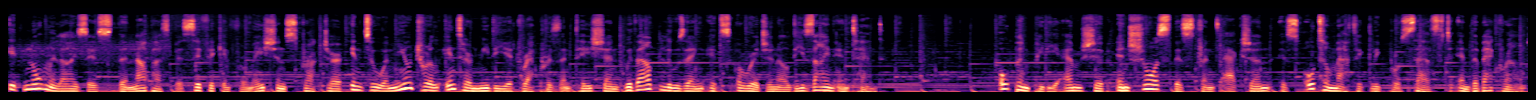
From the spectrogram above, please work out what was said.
It normalizes the NAPA-specific information structure into a neutral intermediate representation without losing its original design intent. OpenPDM Ship ensures this transaction is automatically processed in the background,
